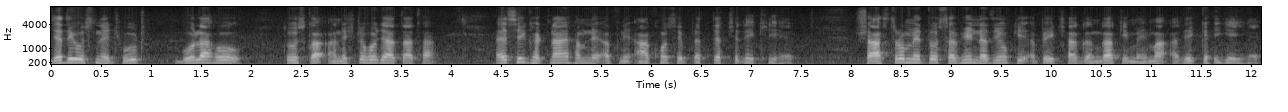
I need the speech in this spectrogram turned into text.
यदि उसने झूठ बोला, हो तो उसका अनिष्ट हो जाता था। ऐसी घटनाएँ हमने अपनी आँखों से प्रत्यक्ष देखी है। शास्त्रों में तो सभी नदियों की अपेक्षा गंगा की महिमा अधिक कही गई है।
